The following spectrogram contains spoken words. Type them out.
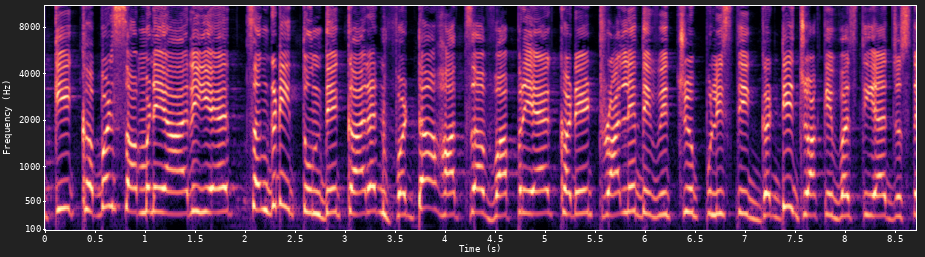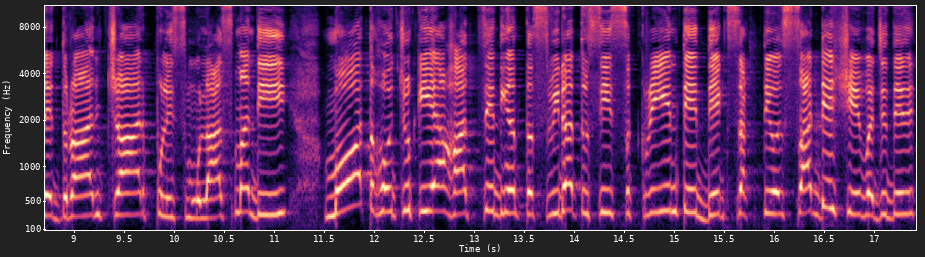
ਕੀ ਖਬਰ ਸਾਹਮਣੇ ਆ ਰਹੀ ਹੈ? ਸੰਗਣੀ ਧੁੰਦ ਦੇ ਕਾਰਨ ਵੱਡਾ ਹਾਦਸਾ ਵਾਪਰਿਆ ਹੈ। ਖੜੇ ਟਰਾਲੇ ਦੇ ਵਿੱਚ ਪੁਲਿਸ ਦੀ ਗੱਡੀ ਜਾ ਕੇ ਵਸਦੀ ਹੈ, ਜਿਸ ਦੇ ਦੌਰਾਨ ਚਾਰ ਪੁਲਿਸ ਮੁਲਾਜ਼ਮਾਂ ਦੀ ਮੌਤ ਹੋ ਚੁੱਕੀ ਹੈ। ਹਾਦਸੇ ਦੀਆਂ ਤਸਵੀਰਾਂ ਤੁਸੀਂ ਸਕਰੀਨ ਤੇ ਦੇਖ ਸਕਦੇ ਹੋ। 6:30 ਵਜੇ ਦੇ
